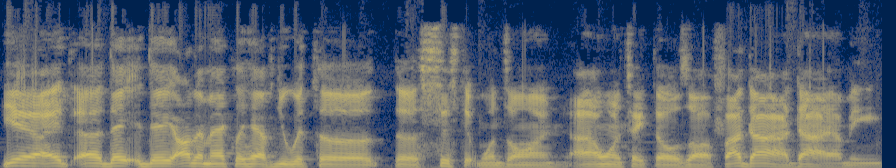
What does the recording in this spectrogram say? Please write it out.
yeah. It, uh, they they automatically have you with the the assisted ones on. I want to take those off. If I die, I die. I mean,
